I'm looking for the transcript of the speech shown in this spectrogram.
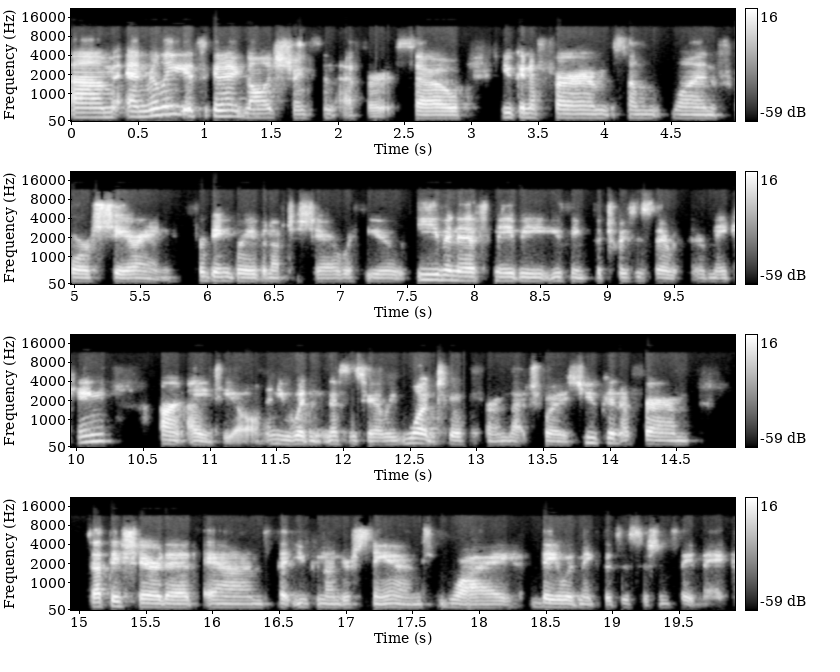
Um, and really, it's going to acknowledge strengths and effort. So you can affirm someone for sharing, for being brave enough to share with you, even if maybe you think the choices they're, they're making aren't ideal and you wouldn't necessarily want to affirm that choice. You can affirm that they shared it and that you can understand why they would make the decisions they make,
